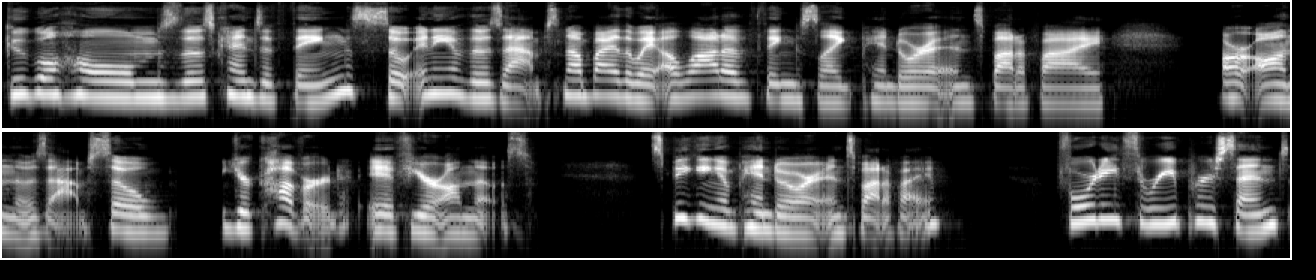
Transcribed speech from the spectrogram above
Google Homes, those kinds of things. So, any of those apps. Now, by the way, a lot of things like Pandora and Spotify are on those apps. So, you're covered if you're on those. Speaking of Pandora and Spotify, 43%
